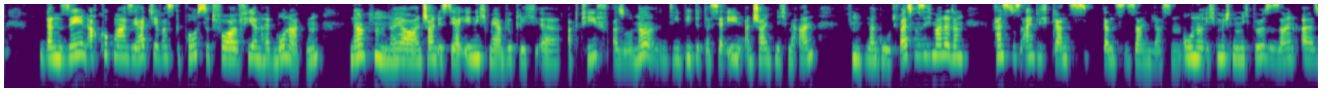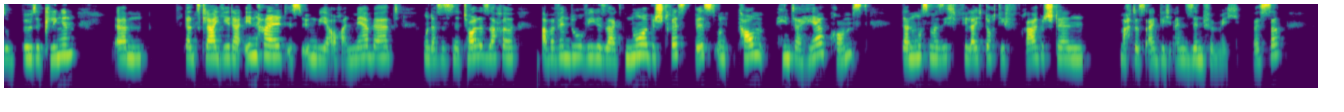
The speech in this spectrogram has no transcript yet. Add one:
dann sehen, ach guck mal, sie hat hier was gepostet vor viereinhalb Monaten. Ne? Hm, naja, anscheinend ist sie ja eh nicht mehr wirklich äh, aktiv. Also, ne, die bietet das ja eh anscheinend nicht mehr an. Hm, na gut, weißt du, was ich meine? Dann kannst du es eigentlich ganz, ganz sein lassen. Ohne, ich möchte nicht böse sein, also böse klingen. Ähm, ganz klar, jeder Inhalt ist irgendwie auch ein Mehrwert und das ist eine tolle Sache. Aber wenn du, wie gesagt, nur gestresst bist und kaum hinterherkommst, dann muss man sich vielleicht doch die Frage stellen, macht das eigentlich einen Sinn für mich? Weißt du?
